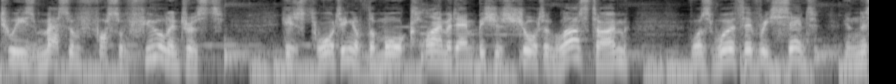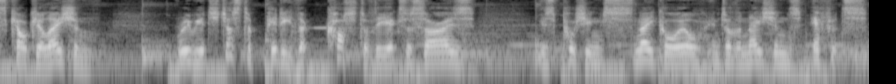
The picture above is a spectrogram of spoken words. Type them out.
to his massive fossil fuel interests. His thwarting of the more climate ambitious Shorten last time was worth every cent in this calculation. Ruby, it's just a pity the cost of the exercise is pushing snake oil into the nation's efforts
